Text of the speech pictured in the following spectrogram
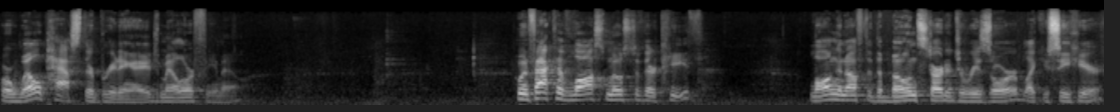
who are well past their breeding age, male or female, who in fact have lost most of their teeth long enough that the bones started to resorb, like you see here,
